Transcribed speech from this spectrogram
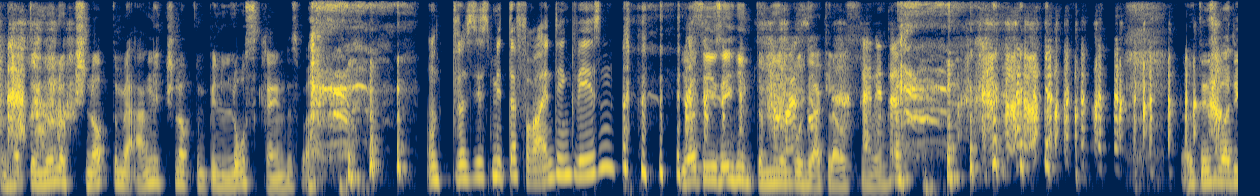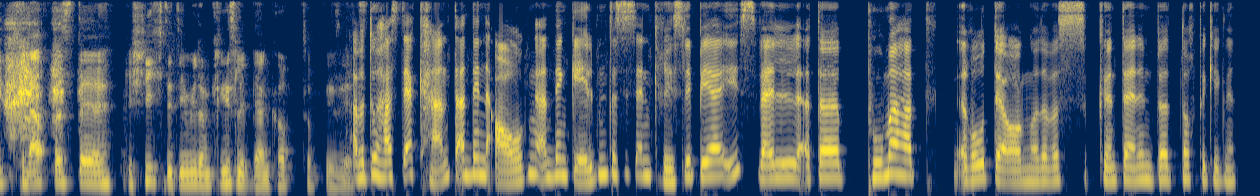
Und habe den nur noch geschnappt und mir Angel geschnappt und bin losgerannt. Das war. Und was ist mit der Freundin gewesen? Ja, die ist eh hinter mir irgendwo hergelaufen. Und das war die knappeste Geschichte, die ich mit einem Grizzlybären gehabt habe bis jetzt. Aber du hast erkannt an den Augen, an den gelben, dass es ein Grizzlybär ist, weil der Puma hat rote Augen oder was könnte einem dort noch begegnen?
